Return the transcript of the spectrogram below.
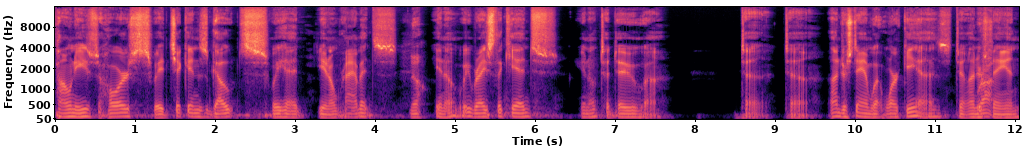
ponies, horse, we had chickens, goats, we had you know rabbits. Yeah. You know, we raised the kids, you know, to do uh, to to understand what work is, to understand,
